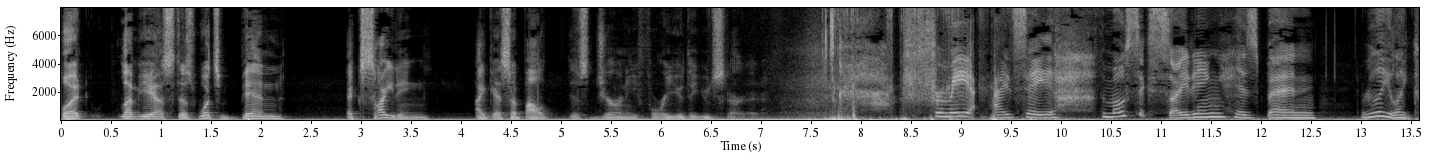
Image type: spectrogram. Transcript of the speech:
But let me ask this what's been exciting, I guess, about this journey for you that you started? For me, I'd say the most exciting has been really like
